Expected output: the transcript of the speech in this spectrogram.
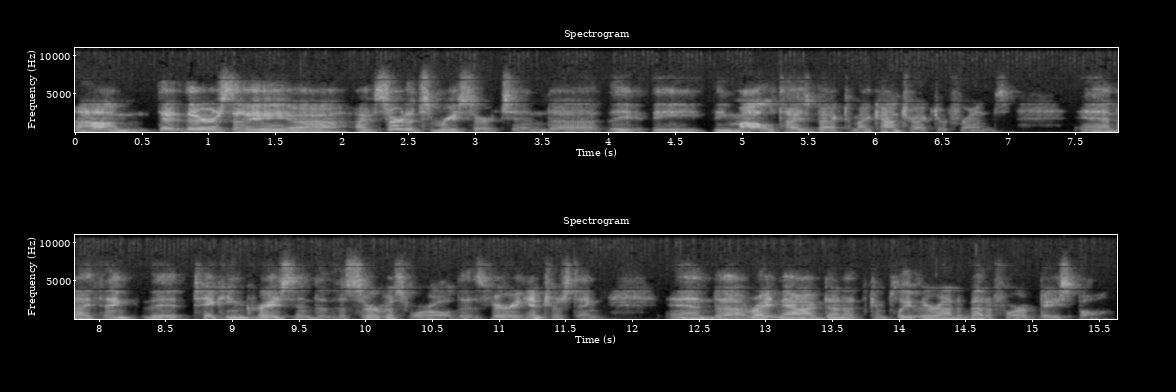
Um, there, there's a. have uh, started some research, and uh, the the the model ties back to my contractor friends, and I think that taking grace into the service world is very interesting. And uh, right now, I've done it completely around a metaphor of baseball.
